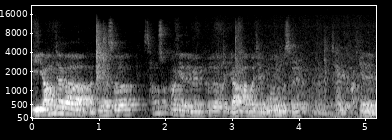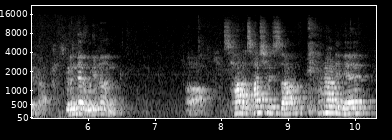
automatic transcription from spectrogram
이 양자가 되어서 상속하게 되면 그 양 아버지의 모든 것을 어, 자기가 갖게 됩니다. 그런데 우리는 어, 사, 사실상 하나님의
